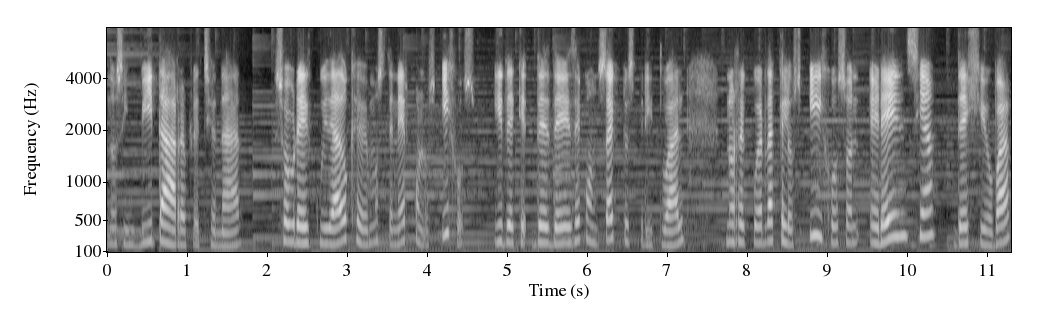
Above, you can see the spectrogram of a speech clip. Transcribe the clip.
nos invita a reflexionar sobre el cuidado que debemos tener con los hijos y de que desde ese concepto espiritual nos recuerda que los hijos son herencia de Jehová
